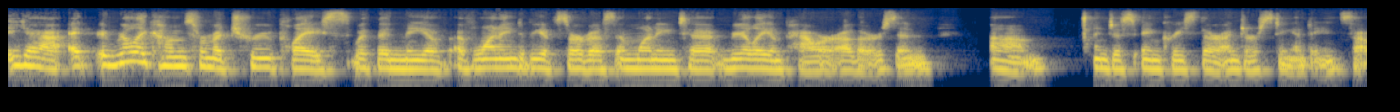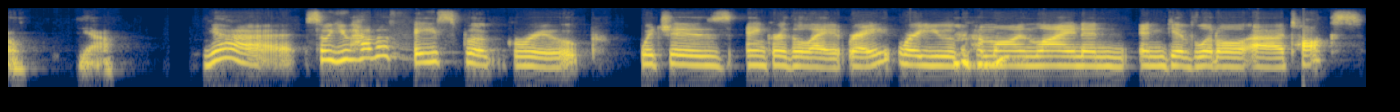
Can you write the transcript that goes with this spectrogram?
yeah, it, it, really comes from a true place within me of, of wanting to be of service and wanting to really empower others. And um, and just increase their understanding. So, yeah. Yeah. So you have a Facebook group which is Anchor the Light, right? Where you mm-hmm. come online and and give little uh, talks.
